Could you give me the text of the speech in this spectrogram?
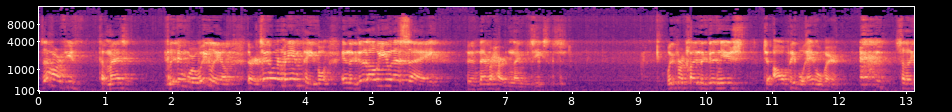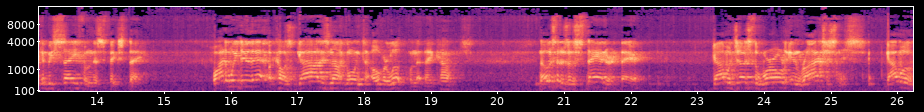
Is that hard for you to imagine? Living where we live, there are 200 million people in the good old USA who have never heard the name of Jesus. We proclaim the good news to all people everywhere so they can be saved from this fixed day. Why do we do that? Because God is not going to overlook when that day comes. Notice there's a standard there. God will judge the world in righteousness. God will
